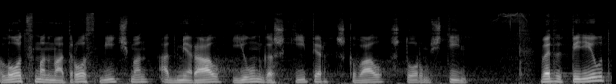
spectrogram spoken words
лоцман, матрос, мичман, адмирал, юнга, шкипер, шквал, шторм, штиль. В этот период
